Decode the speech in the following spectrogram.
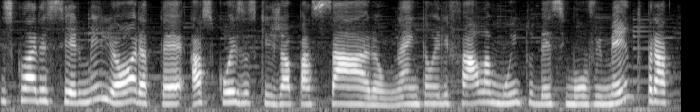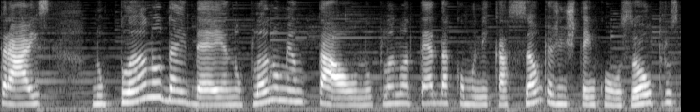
esclarecer melhor até as coisas que já passaram, né? Então ele fala muito desse movimento para trás no plano da ideia, no plano mental, no plano até da comunicação que a gente tem com os outros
